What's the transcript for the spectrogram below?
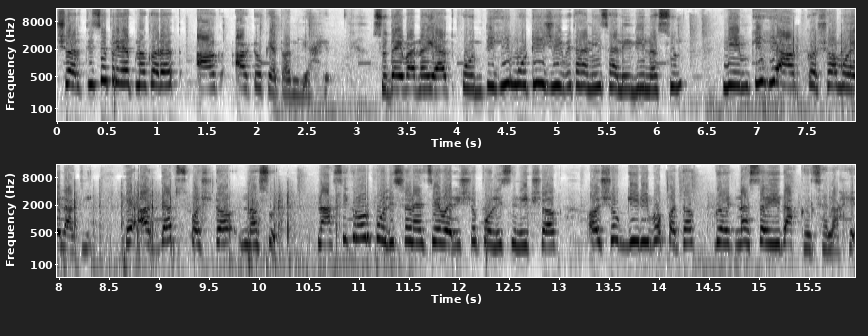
शर्तीचे प्रयत्न करत आग आटोक्यात आणली आहे. सुदैवानं यात कोणतीही मोठी जीवितहानी झालेली नसून नेमकी ही आग कशामुळे लागली हे अद्याप स्पष्ट नसून नाशिक रोड पोलीस ठाण्याचे वरिष्ठ पोलीस निरीक्षक अशोक गिरी व पथक घटनास्थळी दाखल झाला आहे.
